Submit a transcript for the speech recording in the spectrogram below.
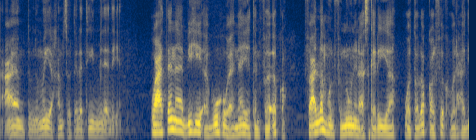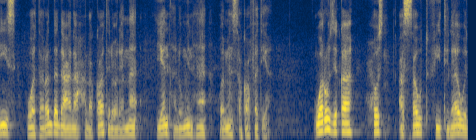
عام 835 ميلاديا. واعتنى به أبوه عناية فائقة فعلمه الفنون العسكرية وتلقى الفقه والحديث وتردد على حلقات العلماء ينهل منها ومن ثقافتها. ورزق حسن الصوت في تلاوة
